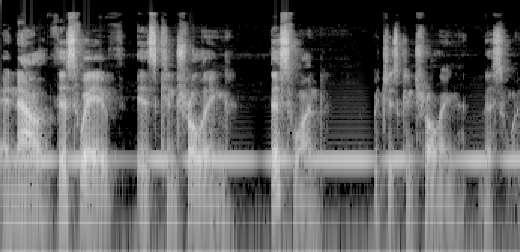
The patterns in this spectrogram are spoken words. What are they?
And now this wave is controlling this one, which is controlling this one.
